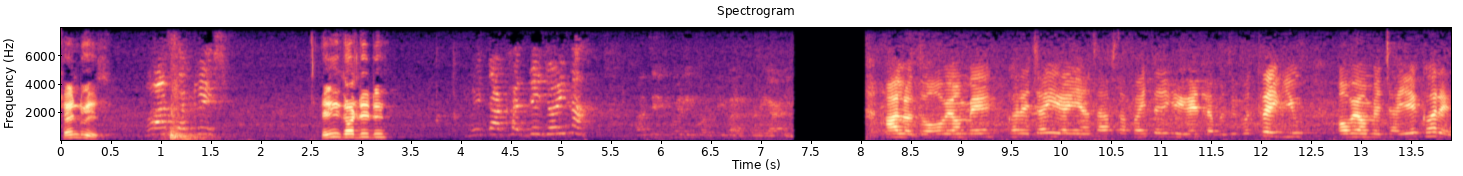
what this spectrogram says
સેન્ડવીચ? હા ખાધી હતી? હાલો, તો હવે અમે ઘરે જઈએ, અહીંયા સાફ સફાઈ થઈ ગઈ, એટલે બધું પથરાઈ ગયું. હવે અમે જઈએ ઘરે.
